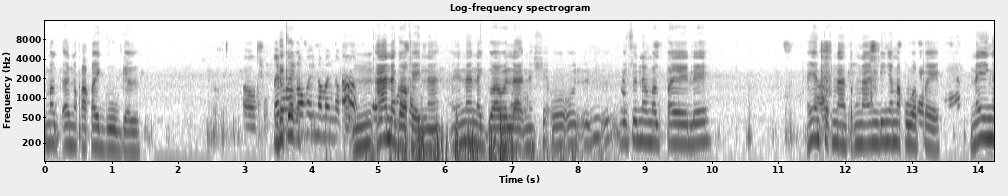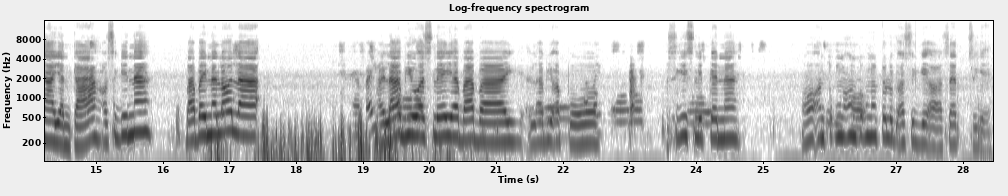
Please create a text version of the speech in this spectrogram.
Mag ano ka kay Google. Opo. Pero ko- okay naman na po. Mm, ah, nag-okay na. Ayun na, nagwawala na siya. Oo, gusto na magpaele. Ayan, tok na, tok na. Hindi niya makuha pa eh. Naingayan ka? O sige na. Bye-bye na, Lola. I love you, Asleya. Bye-bye. I love you, Apo. Sige, sleep ka na. Oh, antok na, antok na tulog. Ah, sige, ah, set. Sige.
